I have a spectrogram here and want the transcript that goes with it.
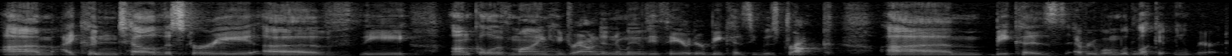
Um, I couldn't tell the story of the uncle of mine who drowned in a movie theater because he was drunk, um, because everyone would look at me weird.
